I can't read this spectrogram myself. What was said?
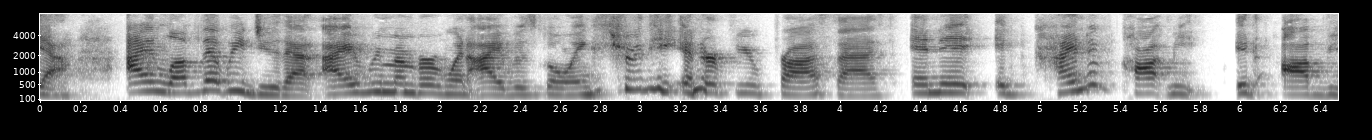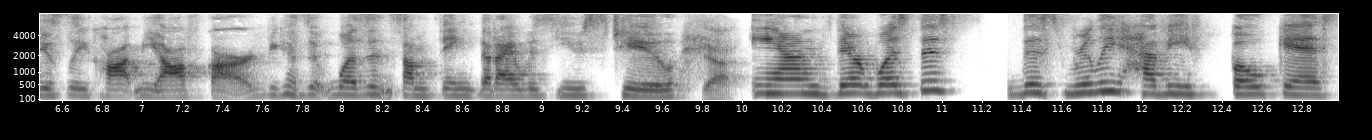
Yeah, I love that we do that. I remember when I was going through the interview process and it it kind of caught me it obviously caught me off guard because it wasn't something that I was used to. Yeah. And there was this this really heavy focus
